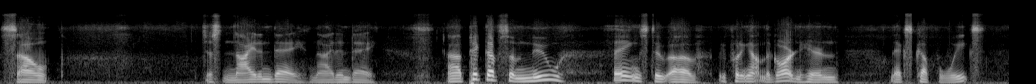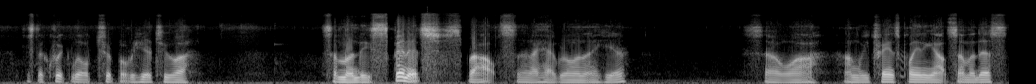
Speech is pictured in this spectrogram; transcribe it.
So just night and day, night and day. I uh, picked up some new things to uh, be putting out in the garden here in the next couple weeks. Just a quick little trip over here to uh, some of these spinach sprouts that I have growing right here. So uh, I'm going to be transplanting out some of this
